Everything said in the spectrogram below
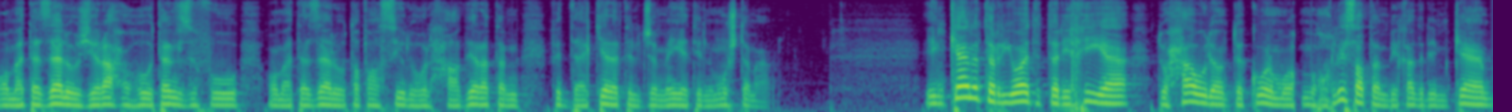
وما تزال جراحه تنزف وما تزال تفاصيله الحاضرة في الذاكرة الجمعية للمجتمع. إن كانت الرواية التاريخية تحاول أن تكون مخلصة بقدر الإمكان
